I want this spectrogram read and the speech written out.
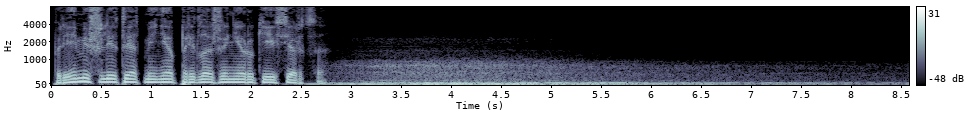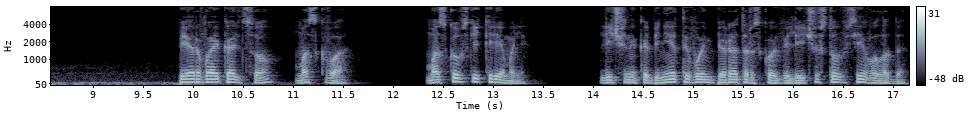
«Примешь ли ты от меня предложение руки и сердца?» Первое кольцо, Москва. Московский Кремль. Личный кабинет его императорского величества Всеволода.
